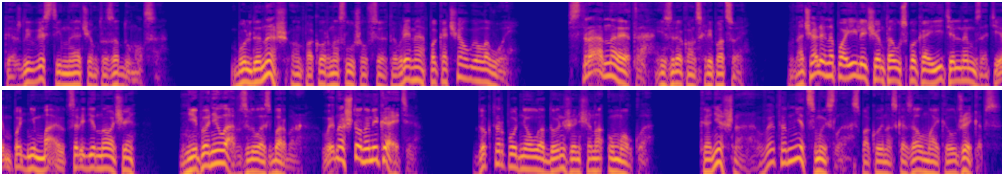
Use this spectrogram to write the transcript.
Каждый в гостиной о чем-то задумался. Бульденеш, он покорно слушал все это время, покачал головой. «Странно это», — изрек он с хрипотцой. «Вначале напоили чем-то успокоительным, затем поднимают среди ночи. «Не поняла», — взвелась Барбара. «Вы на что намекаете?» Доктор поднял ладонь, женщина умолкла. «Конечно, в этом нет смысла», — спокойно сказал Майкл Джейкобс.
